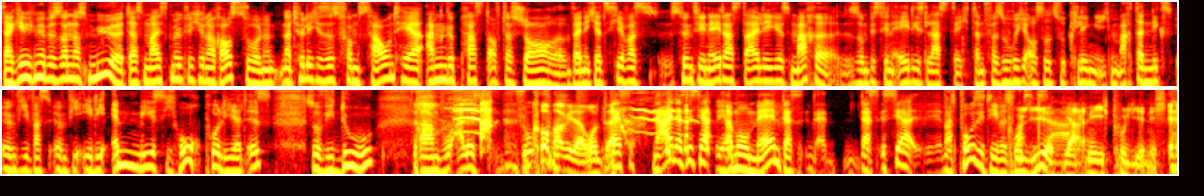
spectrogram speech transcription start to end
Da gebe ich mir besonders Mühe, das meistmögliche noch rauszuholen. Und natürlich ist es vom Sound her angepasst auf das Genre. Wenn ich jetzt hier was Synthinator-Styliges mache, so ein bisschen 80s-lastig, dann versuche ich auch so zu klingen. Ich mache dann nichts irgendwie, was irgendwie EDM-mäßig hochpoliert ist, so wie du, ähm, wo alles. Wo, Komm mal wieder runter. Das, nein, das ist ja, ja, Moment, das, das ist ja was Positives. Poliert, ja, nee, ich poliere nicht.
